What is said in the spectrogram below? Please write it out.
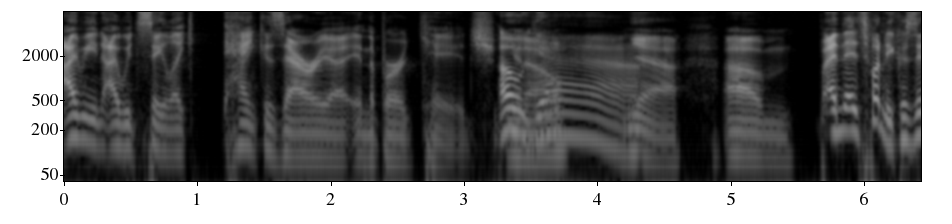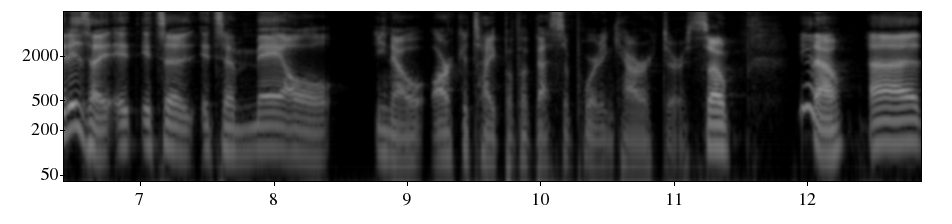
I mean, I would say like Hank Azaria in The Birdcage. Oh you know? yeah. Yeah. Um, and it's funny because it is a it, it's a it's a male you know archetype of a best supporting character. So you know, uh,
